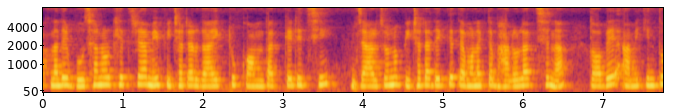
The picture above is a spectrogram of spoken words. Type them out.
আপনাদের বোঝানোর ক্ষেত্রে আমি পিঠাটার গায়ে একটু কম দাগ কেটেছি। যার জন্য পিঠাটা দেখতে তেমন একটা ভালো লাগছে না। তবে আমি কিন্তু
